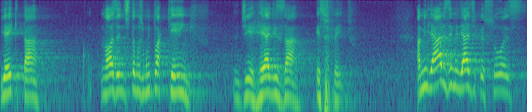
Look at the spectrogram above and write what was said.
E aí que está, nós ainda estamos muito aquém de realizar esse feito. Há milhares e milhares de pessoas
